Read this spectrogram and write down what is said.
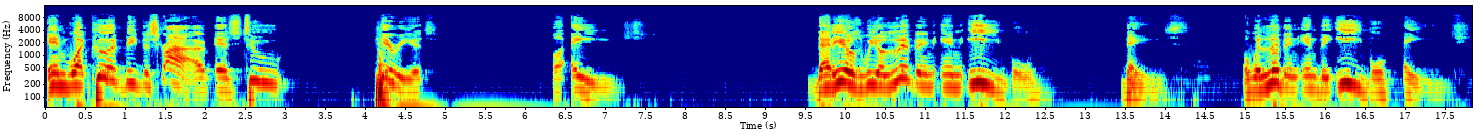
in what could be described as two periods or age. That is, we are living in evil days. Or we're living in the evil age.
